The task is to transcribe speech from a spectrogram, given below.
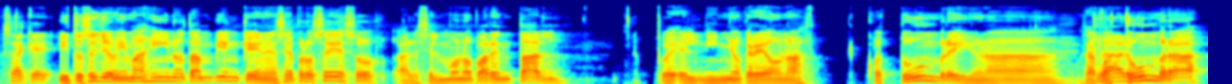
O sea que Y entonces yo me imagino también que en ese proceso, al ser monoparental, pues el niño crea unas costumbres y una... Se Claro. acostumbra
